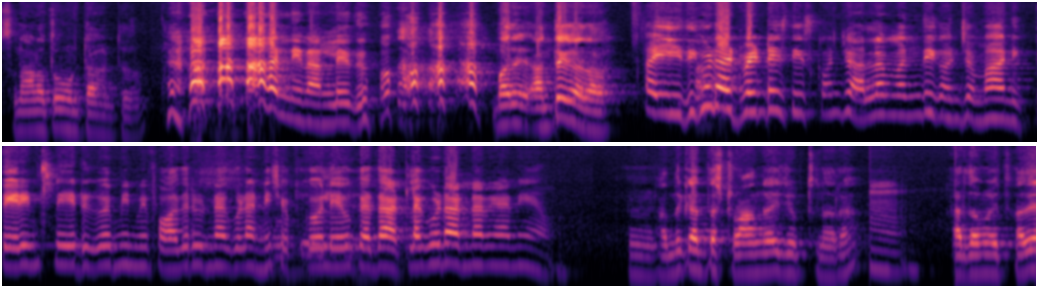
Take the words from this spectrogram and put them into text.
సో నాన్నతో ఉంటా అంటారు. నేను అనలేదు. మరి అంతే కదా. ఇది కూడా అడ్వాంటేజ్ తీసుకొని చాలా మంది కొంచెం "ఆ, నీకు పేరెంట్స్ లేరు మీరు మీ ఫాదర్ ఉన్నా కూడా అన్ని చెప్పుకోలేవు కదా అట్లా కూడా అన్నారు కానీ అందుకే అంత స్ట్రాంగ్గా చెప్తున్నారా? అర్థమవుతుంది.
